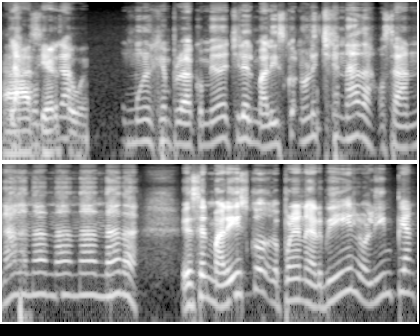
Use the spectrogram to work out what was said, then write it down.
Ah, cierto, güey. Un buen ejemplo, la comida de Chile, el marisco, no le echa nada, o sea, nada, nada, nada, nada, nada. Es el marisco, lo ponen a hervir, lo limpian,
